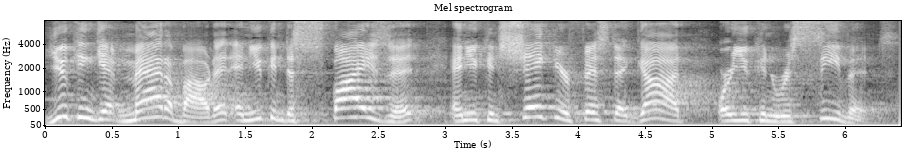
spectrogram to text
You can get mad about it and you can despise it and you can shake your fist at God or you can receive it.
